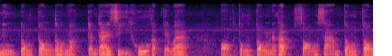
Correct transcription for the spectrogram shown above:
หนึ่งตรงตรงครับผมเนาะจำได้สี่คู่ครับ แต่ว่าออกตรงตรงนะครับสองสามตรงตรง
